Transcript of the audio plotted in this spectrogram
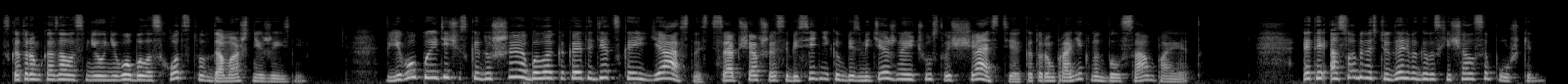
с которым, казалось мне, у него было сходство в домашней жизни. В его поэтической душе была какая-то детская ясность, сообщавшая собеседникам безмятежное чувство счастья, которым проникнут был сам поэт. Этой особенностью Дельвига восхищался Пушкин.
